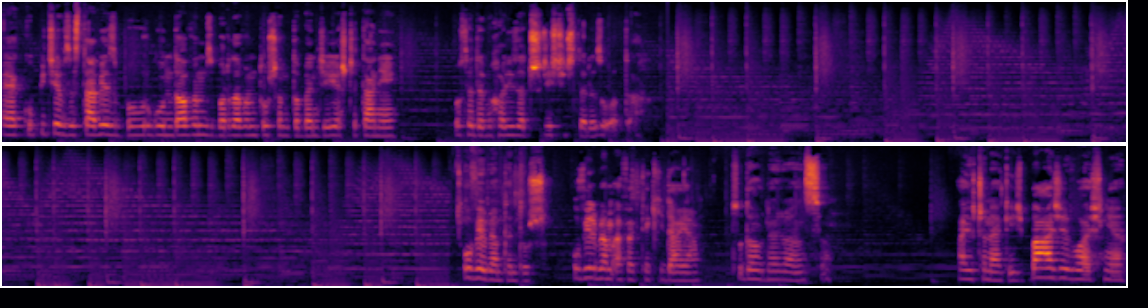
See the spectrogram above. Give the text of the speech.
A jak kupicie w zestawie z burgundowym, z bordowym tuszem, to będzie jeszcze taniej, bo wtedy wychodzi za 34 zł. Uwielbiam ten tusz. Uwielbiam efekt, jaki daje. Cudowne rzęsy. A jeszcze na jakiejś bazie właśnie.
